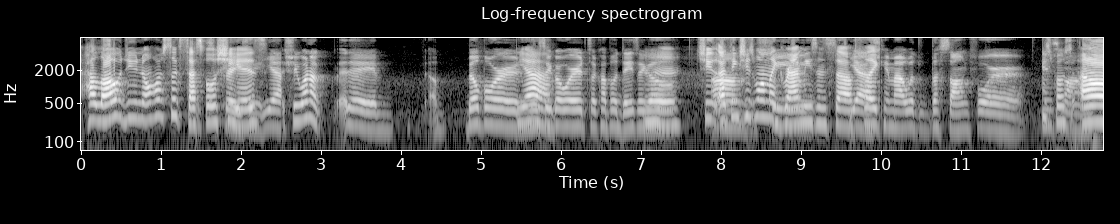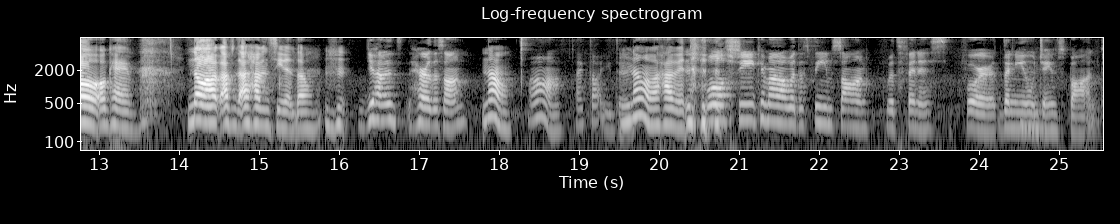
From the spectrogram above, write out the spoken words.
hello do you know how successful she is Yeah, she won a, a, a Billboard Yeah. Music Awards a couple of days ago. Mhm. She's. I think Um, she's won like she- Grammys and stuff. Yeah, like she came out with the song for. she's supposed to. Oh, okay. No, I, I've, I haven't seen it though. You haven't heard the song? no, Oh, I thought you did. no, I haven't. well, she came out with a theme song with Finneas for the new Mm-hmm. James Bond.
